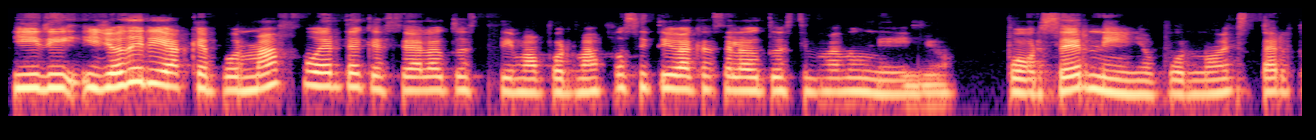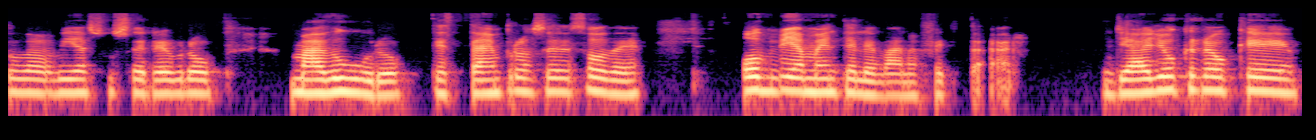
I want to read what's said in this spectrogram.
Y, yo diría que por más fuerte que sea la autoestima, por más positiva que sea la autoestima de un niño, por ser niño, por no estar todavía su cerebro maduro, que está en proceso de, obviamente le van a afectar. Ya yo creo que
